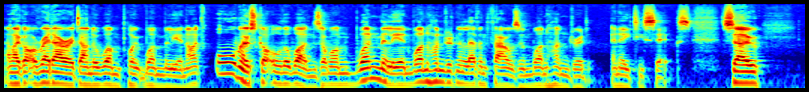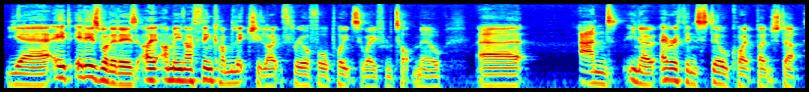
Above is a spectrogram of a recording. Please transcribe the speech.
And I got a red arrow down to 1.1 million. I've almost got all the ones. I'm on 1,111,186. So, yeah, it, it is what it is. I, I mean, I think I'm literally like three or four points away from top mill. Uh, and, you know, everything's still quite bunched up.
